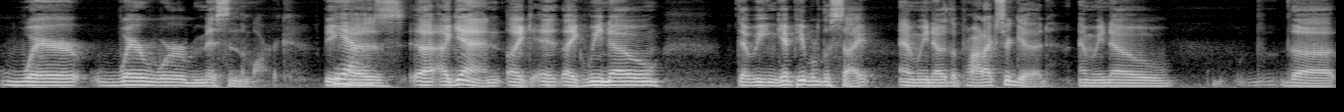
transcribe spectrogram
where where we're missing the mark because uh, again like it, like we know that we can get people to the site and we know the products are good and we know the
